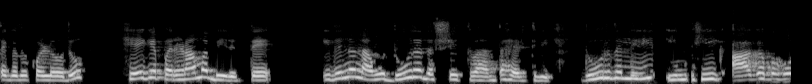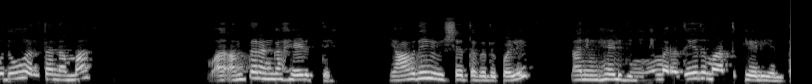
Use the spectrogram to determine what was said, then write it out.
ತೆಗೆದುಕೊಳ್ಳೋದು ಹೇಗೆ ಪರಿಣಾಮ ಬೀರುತ್ತೆ? ಇದನ್ನ ನಾವು ದೂರದರ್ಶಿತ್ವ ಅಂತ ಹೇಳ್ತೀವಿ. ದೂರದಲ್ಲಿ ಹೀಗ್ ಆಗಬಹುದು ಅಂತ ನಮ್ಮ ಅಂತರಂಗ ಹೇಳುತ್ತೆ. ಯಾವುದೇ ವಿಷಯ ತೆಗೆದುಕೊಳ್ಳಿ, ನಾನು ನಿಮ್ಗೆ ಹೇಳಿದ್ದೀನಿ ನಿಮ್ಮ ಹೃದಯದ ಮಾತು ಕೇಳಿ ಅಂತ.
